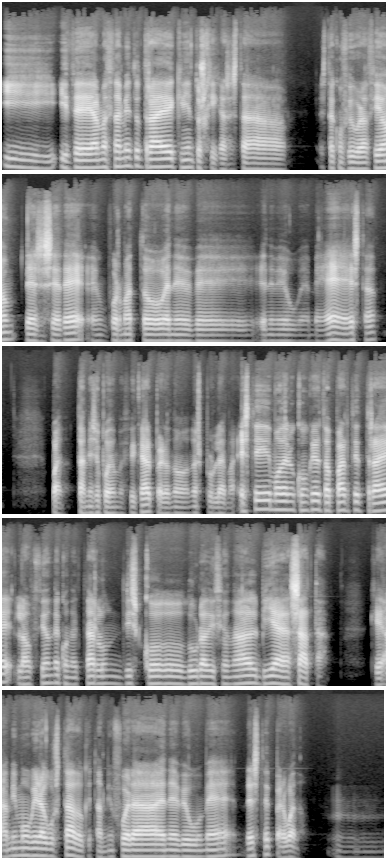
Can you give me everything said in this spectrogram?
Y, y de almacenamiento trae 500 gigas esta, esta configuración de SSD en formato NV, NVMe, esta. Bueno, también se puede modificar, pero no, no es problema. Este modelo en concreto, aparte, trae la opción de conectarle un disco duro adicional vía SATA, que a mí me hubiera gustado que también fuera NVMe de este, pero bueno, mm,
